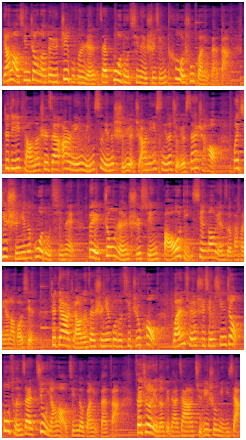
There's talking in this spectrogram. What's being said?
养老新政呢，对于这部分人在过渡期内实行特殊管理办法。这第一条呢，是在二零零四年的十月至二零一四年的九月三十号，为期十年的过渡期内，对中人实行保底限高原则发放养老保险。这第二条呢，在十年过渡期之后，完全实行新政，不存在旧养老金的管理办法。在这里呢，给大家举例说明一下。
